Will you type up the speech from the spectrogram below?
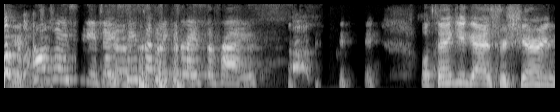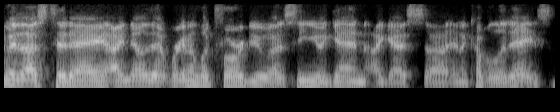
Call JC. JC said we could raise the price. Well, thank you guys for sharing with us today. I know that we're going to look forward to uh, seeing you again, I guess, uh, in a couple of days.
